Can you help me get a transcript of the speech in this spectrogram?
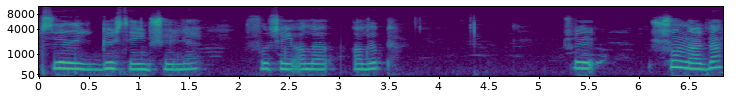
size göstereyim şöyle. Fırçayı ala, alıp şöyle şunlardan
